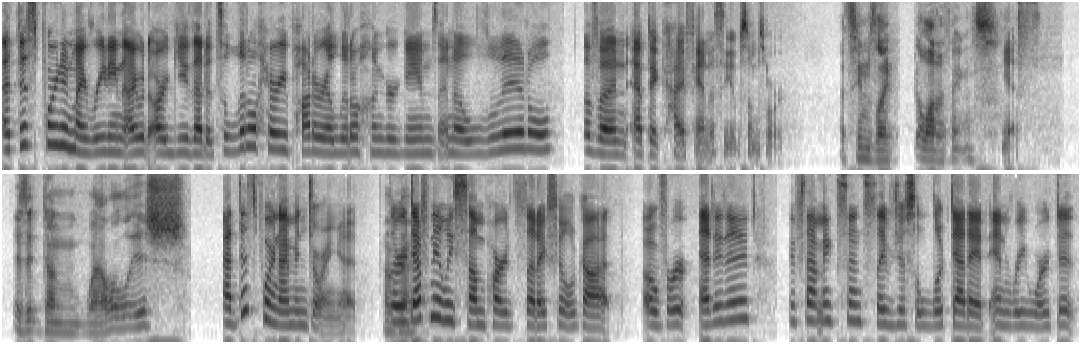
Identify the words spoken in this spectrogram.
At this point in my reading, I would argue that it's a little Harry Potter, a little Hunger Games, and a little of an epic high fantasy of some sort. That seems like a lot of things. Yes. Is it done well ish? At this point, I'm enjoying it. There are definitely some parts that I feel got over edited, if that makes sense. They've just looked at it and reworked it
